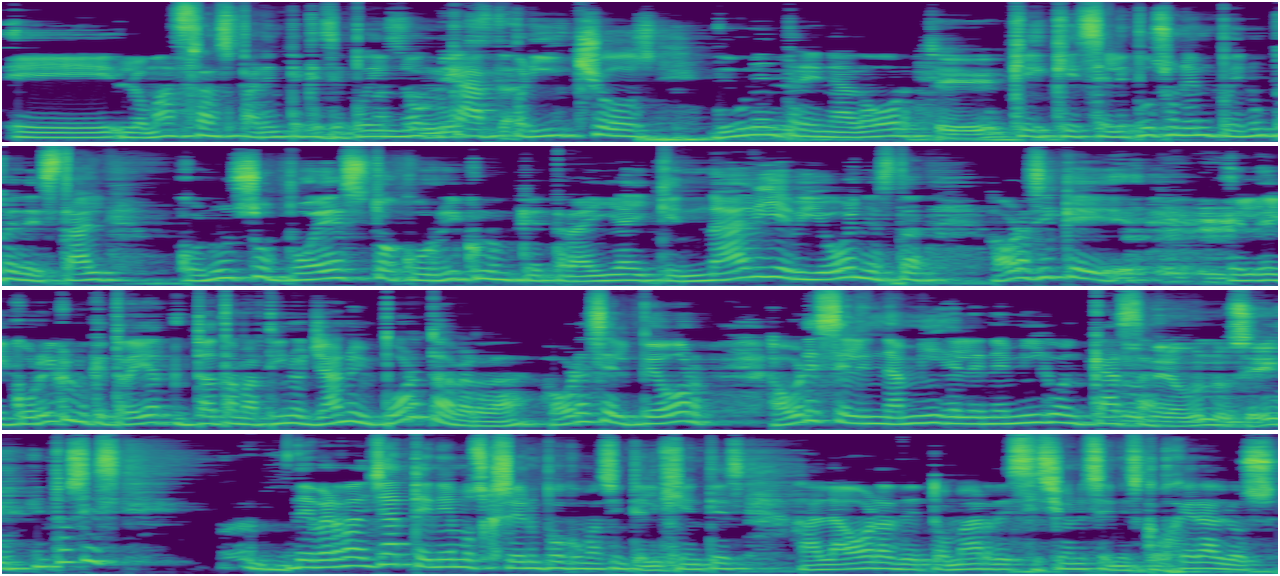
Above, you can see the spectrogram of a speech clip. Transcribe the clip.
eh, lo más transparente que se puede, no caprichos de un entrenador que, se le puso en, en un pedestal con un supuesto currículum que traía y que nadie vio en esta. Ahora sí que el, currículum que traía Tata Martino ya no importa, ¿verdad? Ahora es el peor, ahora es el, el enemigo en casa. Número uno, sí. Entonces, de verdad ya tenemos que ser un poco más inteligentes a la hora de tomar decisiones en escoger a los,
